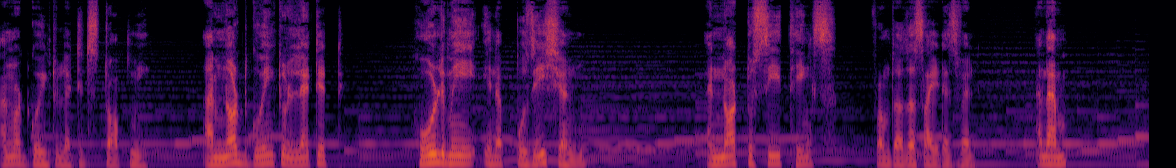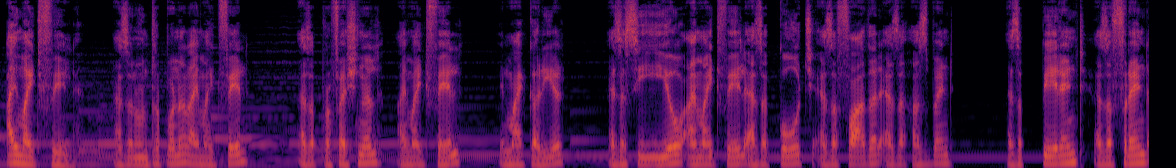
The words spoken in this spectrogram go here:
I'm not going to let it stop me. I'm not going to let it hold me in a position and not to see things from the other side as well. And I'm I might fail. As an entrepreneur, I might fail. As a professional, I might fail in my career. As a CEO, I might fail. As a coach, as a father, as a husband, as a parent, as a friend,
